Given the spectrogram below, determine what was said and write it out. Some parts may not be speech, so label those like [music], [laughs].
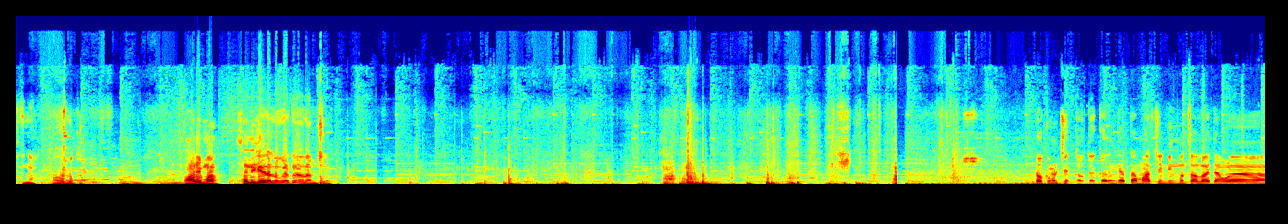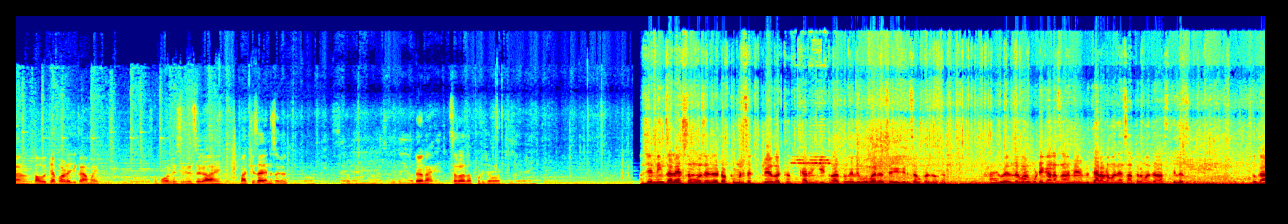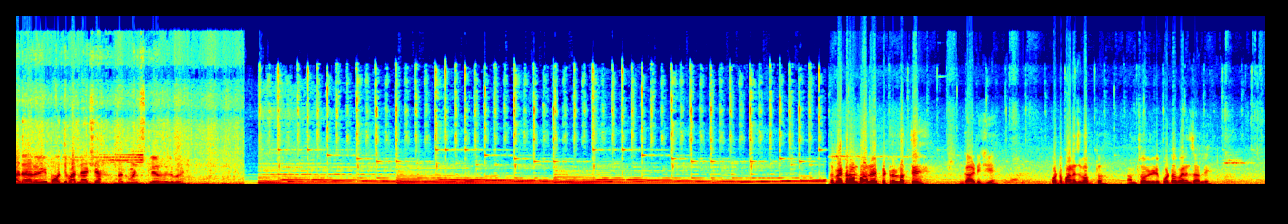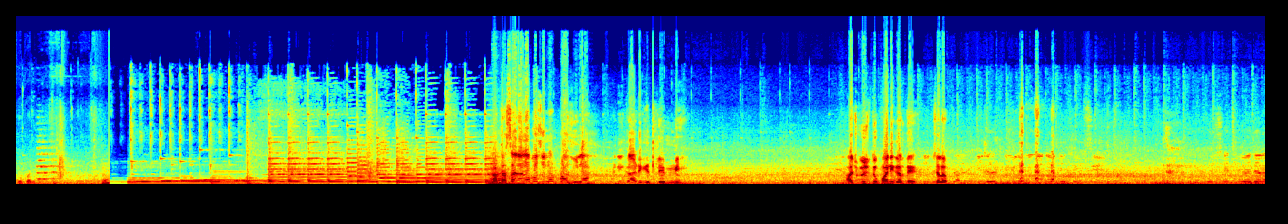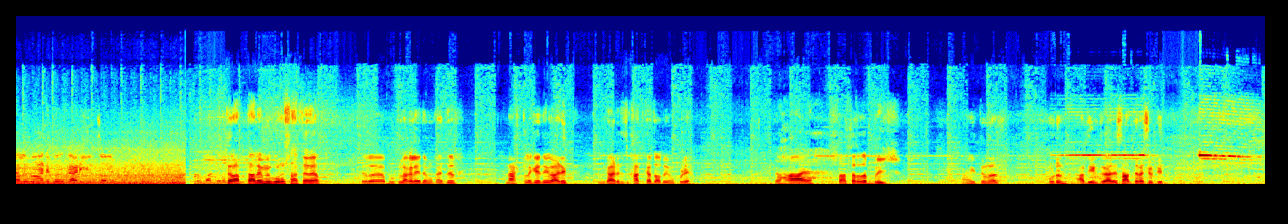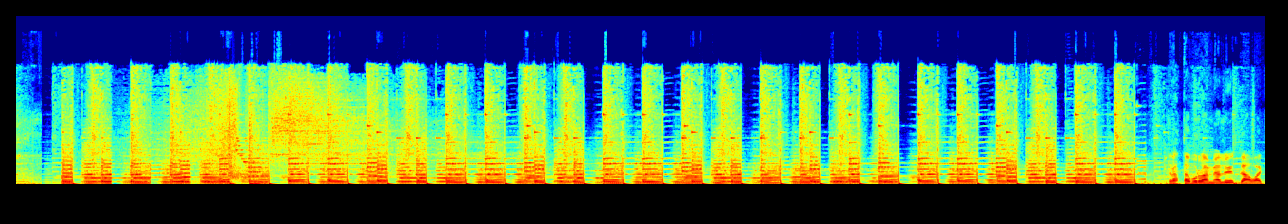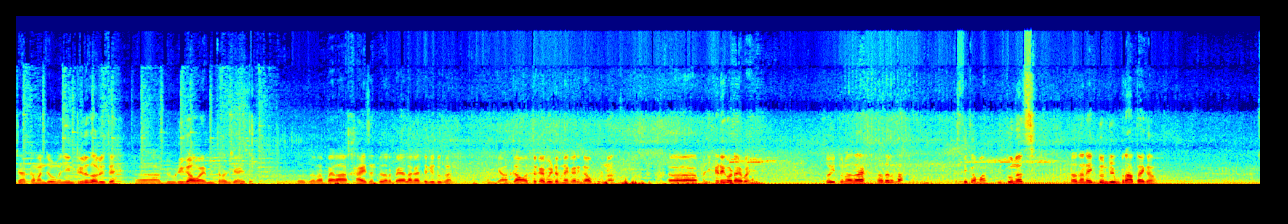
ना आवडलं का अरे मग सनी जेला नको ड्रायव्हर आमचे डॉक्युमेंट चेक करतोय कारण की आता मार्च एंडिंग पण चालू आहे त्यामुळे पावत्या पाडायची काम आहे पॉलिसी सगळं आहे. बाकीचं आहे ना सगळं? डन आहे. चला आता पुढच्या वाटला एंडिंग झाल्यासमोर सगळे डॉक्युमेंट क्लिअर लागतात कारण की ट्रॅफिक आली उभा राहतात सगळीकडे चौकात चौकात हायवेला तर भरपूर ठिकाण असणार. मे बी कराडमध्ये सातारामध्ये असतीलच. तो गाड्यावर पावती फाडण्यापेक्षा डॉक्युमेंट्स क्लिअर असेल बरे. आता पेट्रोल पंप आलोय. पेट्रोल लागते गाडीची पोटापाण्याचं बघतो. आमचं ऑलरेडी पोटापाणी झाले सणाला बसवला बाजूला आणि गाडी घेतली मी. आज कुछ तुफानी करते. चलो. तर आत्ता आलो मी बरोबर साताऱ्यात. तर भूक लागली त्यामुळे काय तर नाश्त्याला घेते गाडीत. गाडीचं खात खात जातोय मग पुढे. तर हा आहे साताराचा ब्रिज आणि इथूनच पुढून आता एंट्री आहे सातारा सिटीत तर आता बरोबर आम्ही आलो एक गावाच्या कमानजवळ म्हणजे इंट्रीला चालू इथे. भिवडी बिवडी गाव आहे मित्राचे जे आहे ते. तर जरा पहिला खायचं आणि जरा प्यायला काय तर घेतो का? कारण की आज गावात तर काय भेटत नाही कारण गाव पूर्ण म्हणजे खेडेगाव टाईप आहे. तो इथूनच आहे साधारणतः ते कमान? इथूनच साधारण एक दोन किलोमीटर आत आहे गाव.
